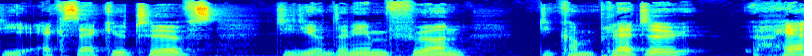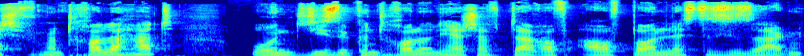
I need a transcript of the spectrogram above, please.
die Executives, die die Unternehmen führen, die komplette Herrschaft und Kontrolle hat und diese Kontrolle und Herrschaft darauf aufbauen lässt, dass sie sagen,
